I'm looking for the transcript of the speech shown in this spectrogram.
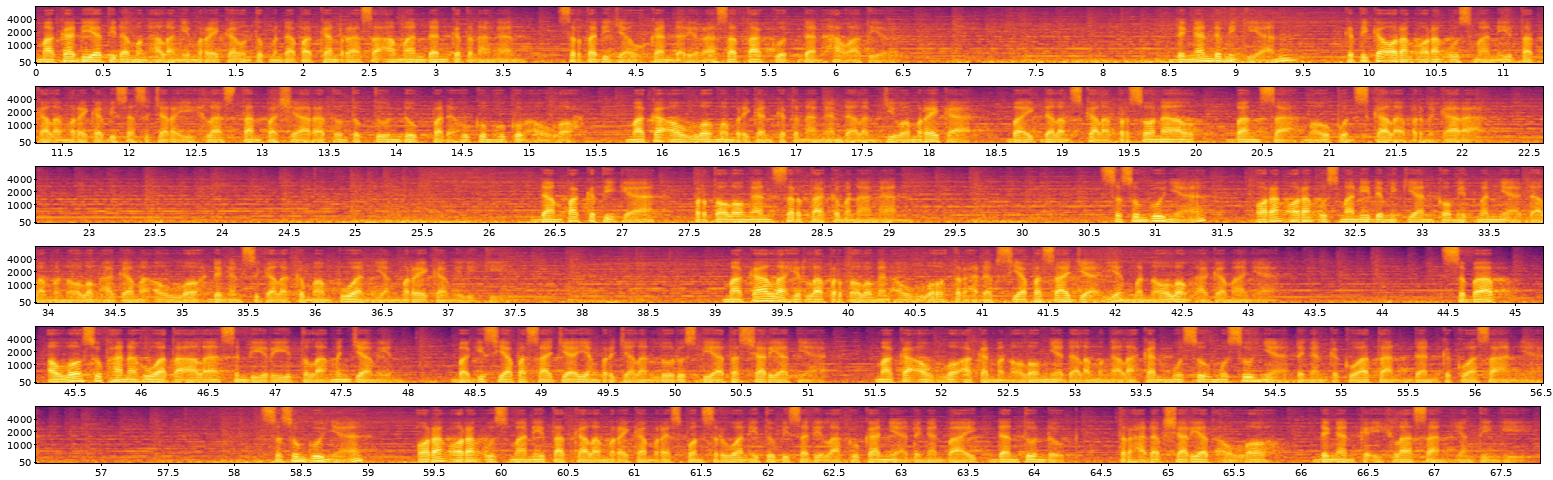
Maka dia tidak menghalangi mereka untuk mendapatkan rasa aman dan ketenangan, serta dijauhkan dari rasa takut dan khawatir. Dengan demikian, ketika orang-orang Utsmani tatkala mereka bisa secara ikhlas tanpa syarat untuk tunduk pada hukum-hukum Allah, maka Allah memberikan ketenangan dalam jiwa mereka, baik dalam skala personal, bangsa maupun skala bernegara. Dampak ketiga, pertolongan serta kemenangan. Sesungguhnya, orang-orang Utsmani demikian komitmennya dalam menolong agama Allah dengan segala kemampuan yang mereka miliki. Maka lahirlah pertolongan Allah terhadap siapa saja yang menolong agamanya. Sebab, Allah subhanahu wa ta'ala sendiri telah menjamin, bagi siapa saja yang berjalan lurus di atas syariatnya, maka Allah akan menolongnya dalam mengalahkan musuh-musuhnya dengan kekuatan dan kekuasaannya. Sesungguhnya, orang-orang Utsmani tatkala mereka merespon seruan itu bisa dilakukannya dengan baik dan tunduk terhadap syariat Allah dengan keikhlasan yang tinggi.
